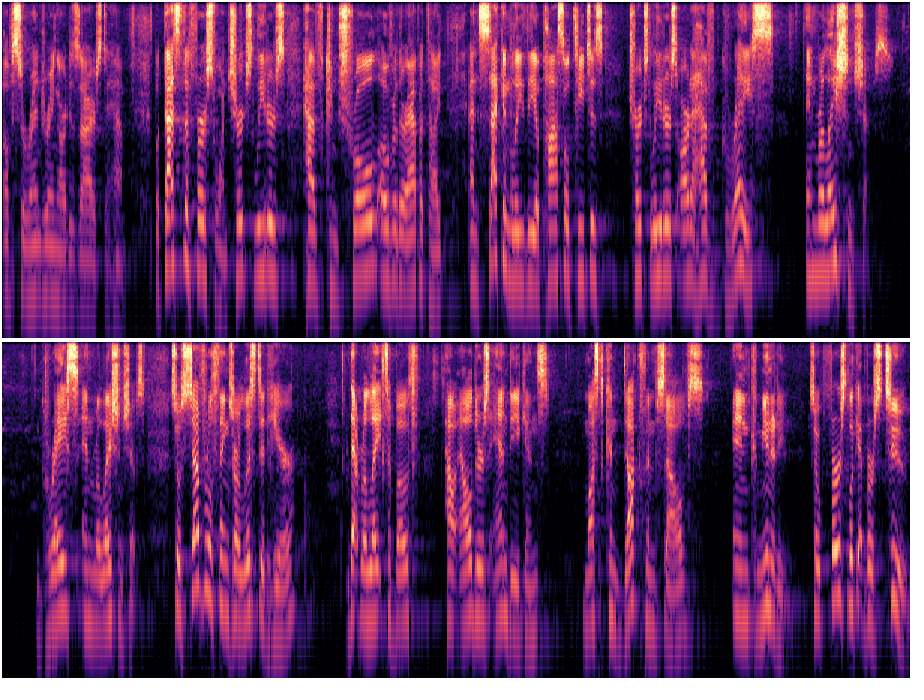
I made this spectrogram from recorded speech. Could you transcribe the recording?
of surrendering our desires to Him. But that's the first one. Church leaders have control over their appetite. And secondly, the apostle teaches church leaders are to have grace in relationships. Grace in relationships. So several things are listed here that relate to both how elders and deacons must conduct themselves in community. So, first look at verse 2.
